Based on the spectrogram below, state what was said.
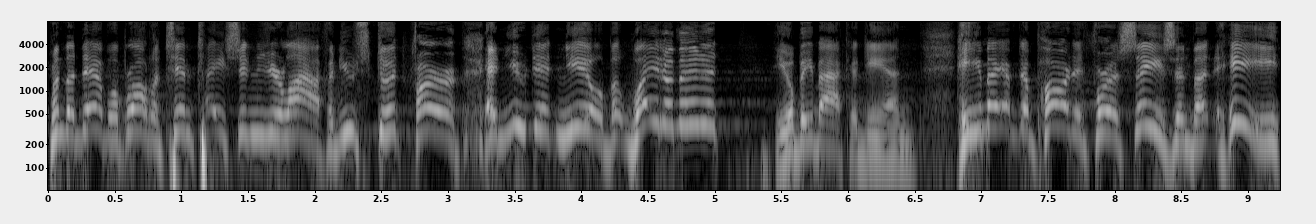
when the devil brought a temptation into your life and you stood firm and you didn't yield. But wait a minute. He'll be back again. He may have departed for a season, but he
